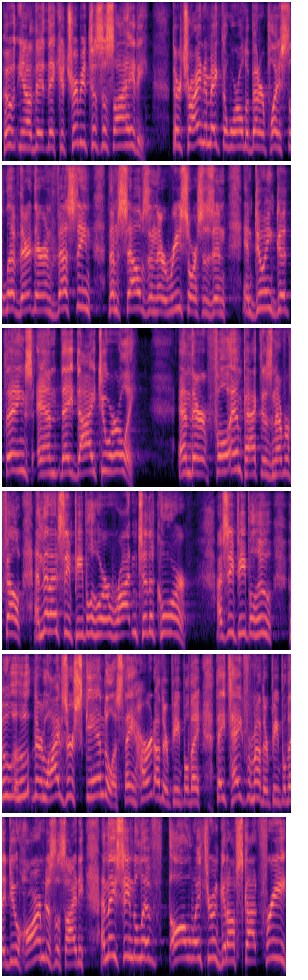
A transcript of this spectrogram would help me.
who, you know, they, they contribute to society. They're trying to make the world a better place to live. They're, they're investing themselves and their resources in, in doing good things, and they die too early. And their full impact is never felt. And then I've seen people who are rotten to the core. I've seen people who, who, who their lives are scandalous. They hurt other people. They, they take from other people. They do harm to society. And they seem to live all the way through and get off scot free.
